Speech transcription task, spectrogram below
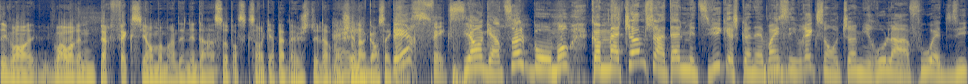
ils vont, ils vont avoir une perfection à un moment donné dans ça parce qu'ils sont capables d'ajuster leur machine en conséquence. Perfection, garde ça le beau mot. Comme ma chum Chantal Métivier, que je connais bien, c'est vrai que son chum, il roule en fou. Elle dit,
